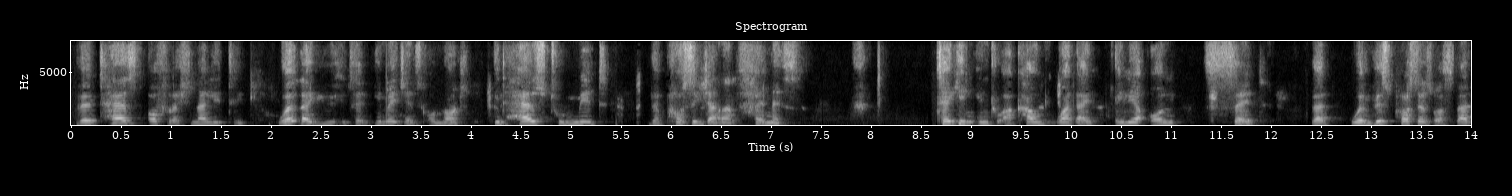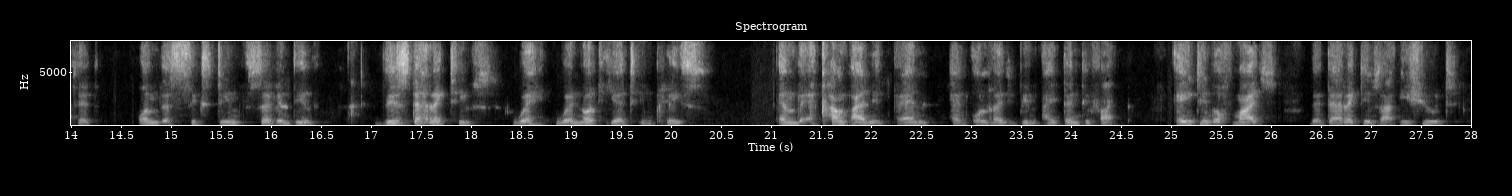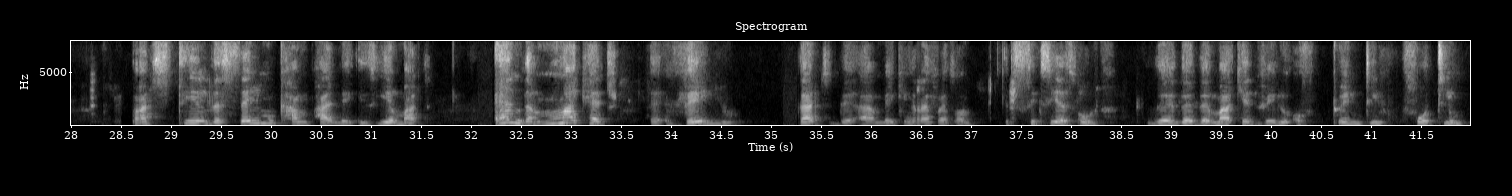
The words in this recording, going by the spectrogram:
the test of rationality, whether you, it's an emergency or not, it has to meet the procedural fairness, taking into account what I earlier on said that when this process was started on the 16th, 17th, these directives were, were not yet in place. And the company then had already been identified. 18th of March, the directives are issued, but still the same company is earmarked. And the market value that they are making reference on, it's six years old. The, the, the market value of 2014,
